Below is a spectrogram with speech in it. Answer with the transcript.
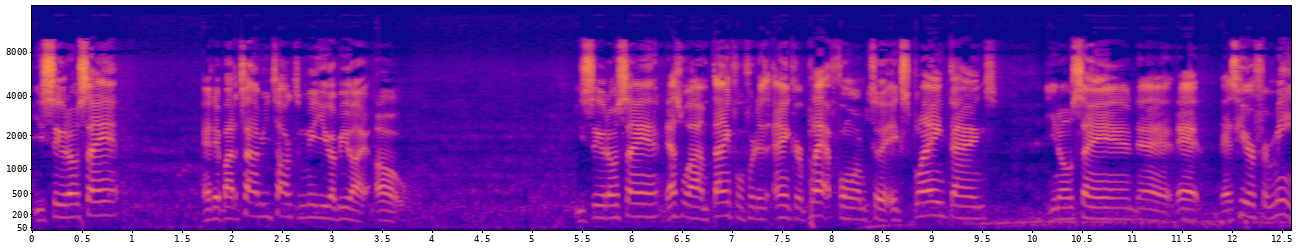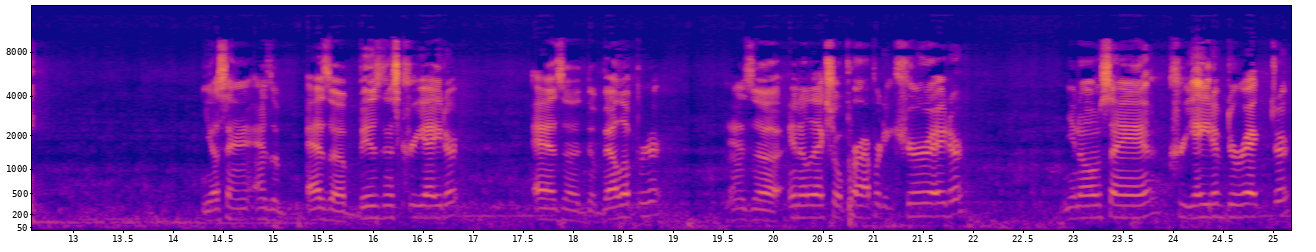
You see what I'm saying? And then by the time you talk to me, you're gonna be like, oh. You see what I'm saying? That's why I'm thankful for this anchor platform to explain things, you know what I'm saying, that that that's here for me. You know what I'm saying? As a as a business creator, as a developer, as a intellectual property curator, you know what I'm saying? Creative director.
